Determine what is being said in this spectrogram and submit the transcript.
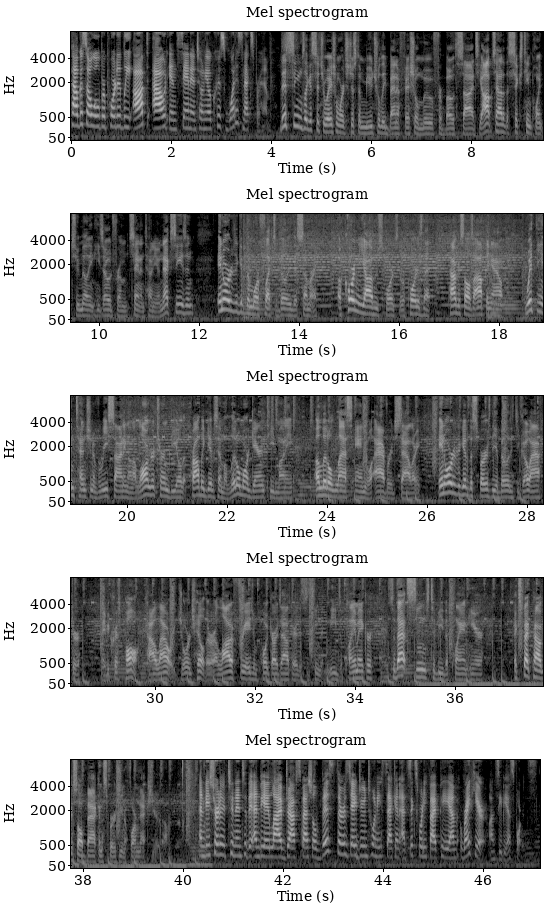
Pau Gasol will reportedly opt out in San Antonio. Chris, what is next for him? This seems like a situation where it's just a mutually beneficial move for both sides. He opts out of the 16.2 million he's owed from San Antonio next season in order to give them more flexibility this summer. According to Yahoo Sports, the report is that Pau Gasol is opting out with the intention of re-signing on a longer-term deal that probably gives him a little more guaranteed money, a little less annual average salary, in order to give the Spurs the ability to go after maybe Chris Paul, Kyle Lowry, George Hill. There are a lot of free agent point guards out there. This is a team that needs a playmaker. So that seems to be the plan here. Expect Pau Gasol back in a Spurs uniform next year, though. And be sure to tune into the NBA Live Draft Special this Thursday, June 22nd at 6:45 p.m. right here on CBS Sports.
